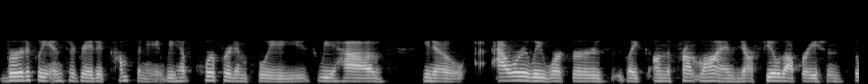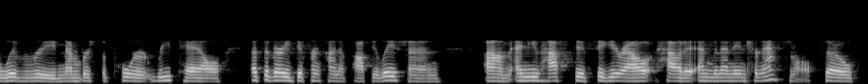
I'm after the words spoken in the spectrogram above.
vertically integrated company. We have corporate employees, we have you know, hourly workers like on the front lines, our field operations, delivery, member support, retail. That's a very different kind of population. Um, and you have to figure out how to, and then international. So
